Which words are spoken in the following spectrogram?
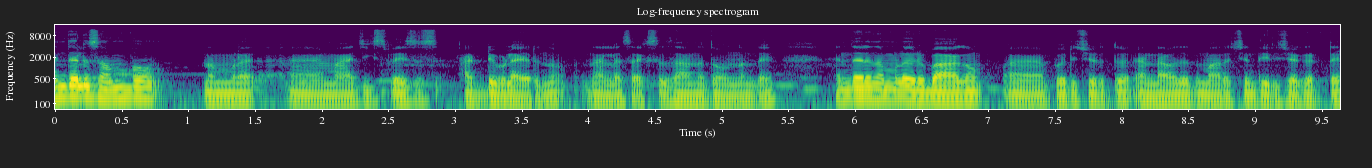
എന്തായാലും സംഭവം നമ്മുടെ മാജിക് സ്പേസസ് അടിപൊളിയായിരുന്നു. നല്ല സക്സസ് ആണ് തോന്നുന്നുണ്ട്. എന്തായാലും നമ്മളൊരു ഭാഗം പൊരിച്ചെടുത്തു. രണ്ടാമത്തേത് മറിച്ചും തിരിച്ചൊക്കെ ഇട്ട്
